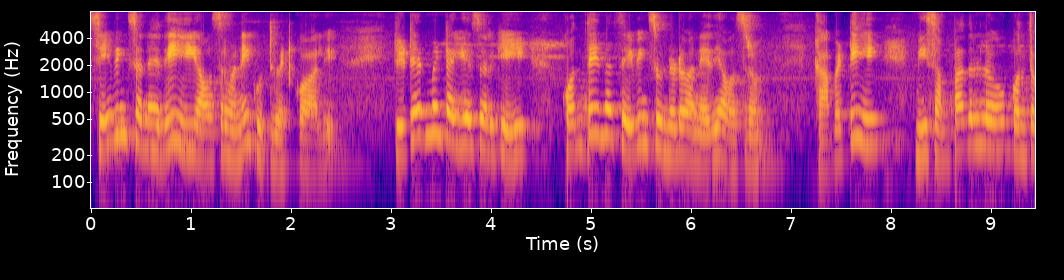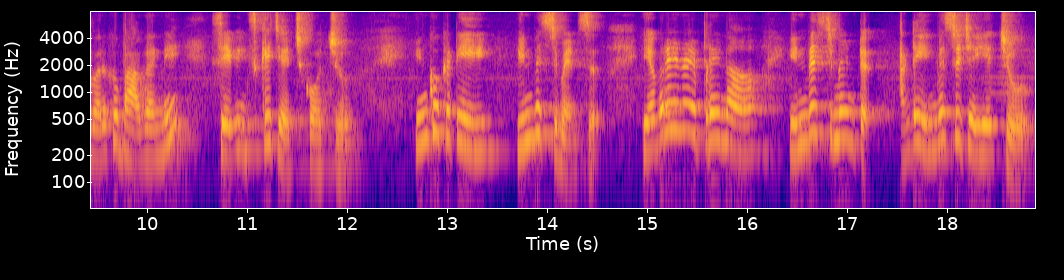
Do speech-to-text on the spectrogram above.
సేవింగ్స్ అనేది అవసరమని గుర్తుపెట్టుకోవాలి. రిటైర్మెంట్ అయ్యేసరికి కొంతైనా సేవింగ్స్ ఉండడం అనేది అవసరం. కాబట్టి మీ సంపాదనలో కొంతవరకు భాగాన్ని సేవింగ్స్కి చేర్చుకోవచ్చు. ఇంకొకటి ఇన్వెస్ట్మెంట్స్. ఎవరైనా ఎప్పుడైనా ఇన్వెస్ట్మెంట్ అంటే ఇన్వెస్ట్ చేయొచ్చు.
